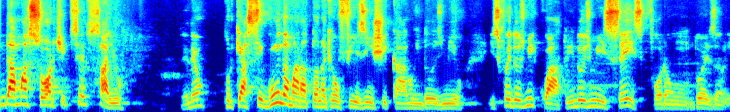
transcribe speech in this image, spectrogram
dá uma sorte que você saiu. Entendeu? Porque a segunda maratona que eu fiz em Chicago em 2000, isso foi 2004. Em 2006, foram dois anos.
